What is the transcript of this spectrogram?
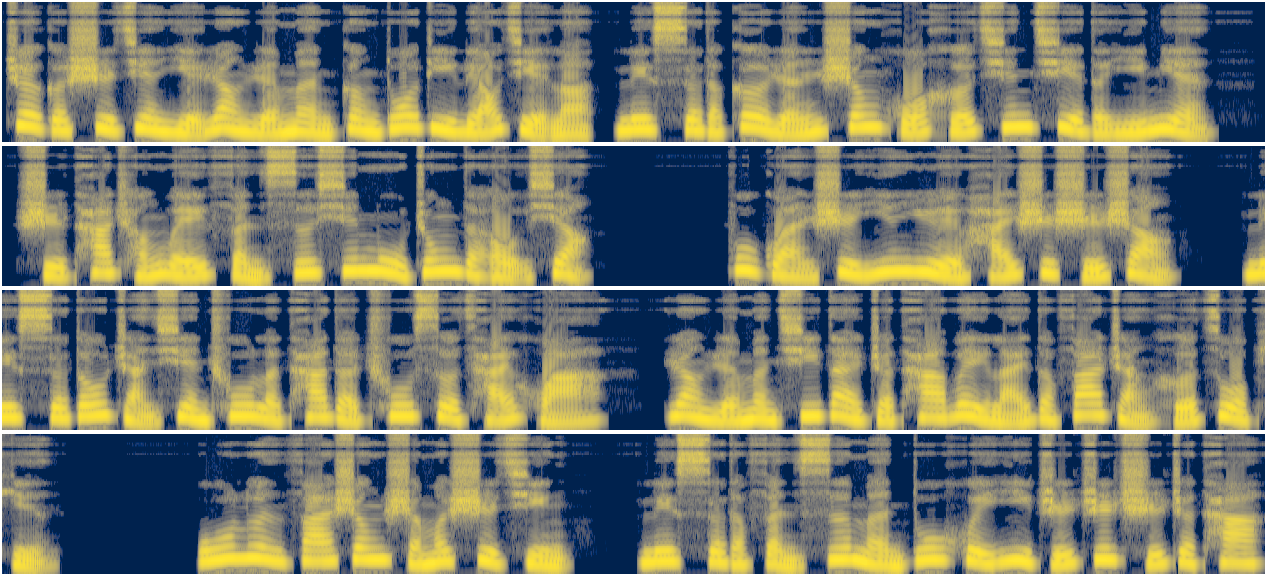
这个事件也让人们更多地了解了 Lisa 的个人生活和亲切的一面，使她成为粉丝心目中的偶像。不管是音乐还是时尚，Lisa 都展现出了她的出色才华，让人们期待着她未来的发展和作品。无论发生什么事情，Lisa 的粉丝们都会一直支持着她，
